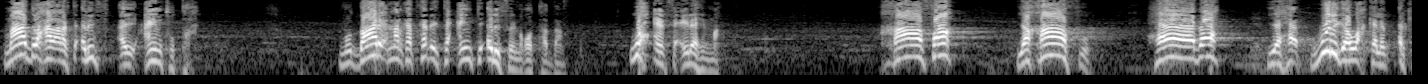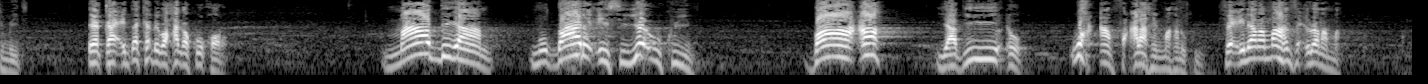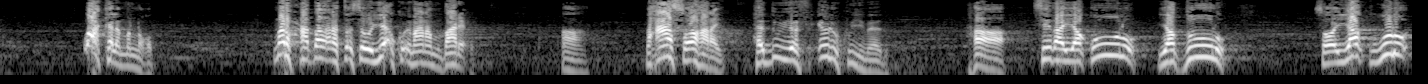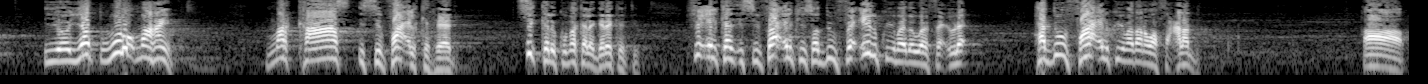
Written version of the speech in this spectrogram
maadda waxaad aragta alif ay cayntu tahay. Mudaaric markaad ka dhigta caynta alifay noqoto haddana wax aan facilahayn maha khaafa yakhaafu haaba yahaab weligaa wax kale arki maydi ee qaacida ka dhigo xagga ku qoro maadigan mudaariciisi ya uu ku yimi. Baaca yabiicu wax aan faclahayn maahan ku yimi. Facilana maahan facilana maaha wax kale ma noqon mar haddaad aragto isagoo ya ku imaana mudaaricu maxaa soo haray? Hadduu yafculu ku yimaado. Sida yaquulu yaduulu. Soo yaqwulu iyo yadwulu ma ahayn. Markaas isim faacilka raadi. Si kale kuma kala garan kartid. Ficilkaas isim faacilkiisu hadduu faciil ku yimaado waa facula hadduu faacil ku yimaadana waa facladi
